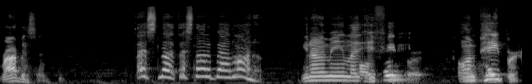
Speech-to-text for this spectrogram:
Robinson. That's not that's not a bad lineup. You know what I mean? Like on if paper. you on paper,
